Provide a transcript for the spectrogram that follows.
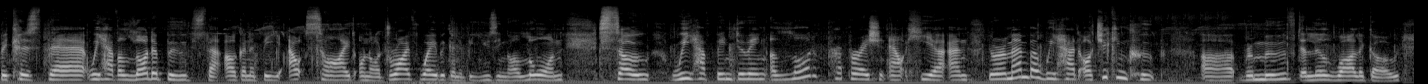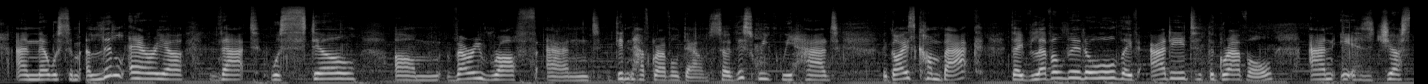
because there we have a lot of booths that are going to be outside on our driveway. We're going to be using our lawn. So we have been doing a lot of preparation out here. And you'll remember we had our chicken coop uh, removed a little while ago and there was some a little area that was still um, very rough and didn't have gravel down so this week we had the guys come back they've leveled it all they've added the gravel and it has just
